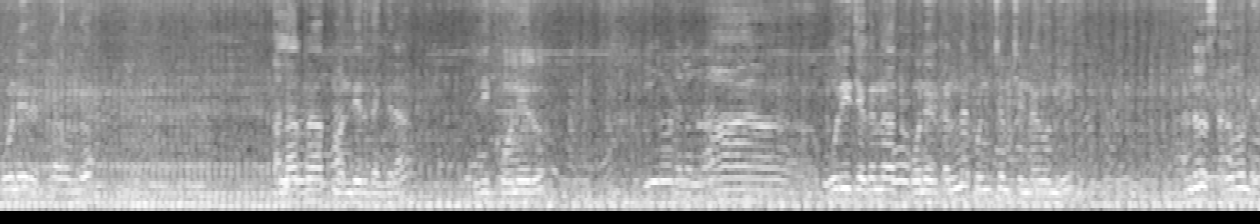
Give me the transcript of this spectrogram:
కోనేరు ఎట్లా ఉందో? అలర్నాథ్ మందిర్ దగ్గర ఇది కోనేరు. పూరి జగన్నాథ్ కోనేరు కన్నా కొంచెం చిన్నగా ఉంది. అందులో సగం ఉంది.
